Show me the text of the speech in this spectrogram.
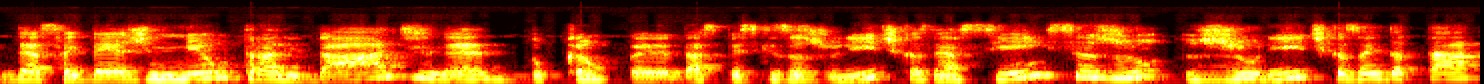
dessa ideia de neutralidade, né, do campo é, das pesquisas jurídicas, né, as ciências ju jurídicas ainda está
